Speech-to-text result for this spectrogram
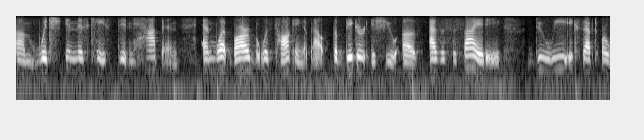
um, which in this case didn't happen, and what Barb was talking about, the bigger issue of, as a society, do we accept or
